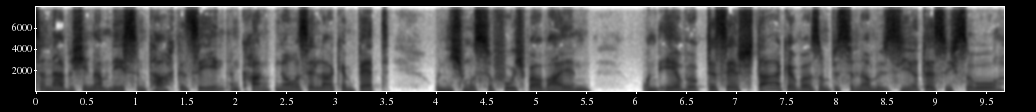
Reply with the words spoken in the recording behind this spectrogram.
Dann habe ich ihn am nächsten Tag gesehen im Krankenhaus. Er lag im Bett und ich musste furchtbar weinen. Und er wirkte sehr stark. Er war so ein bisschen amüsiert, dass ich so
